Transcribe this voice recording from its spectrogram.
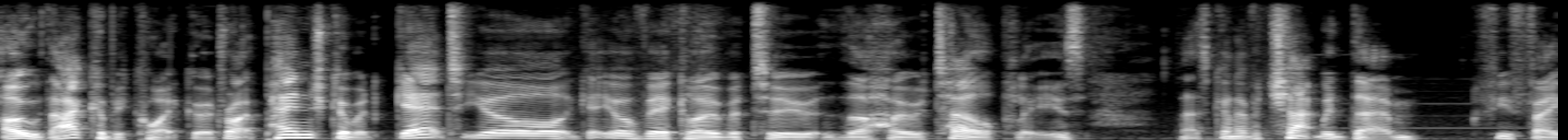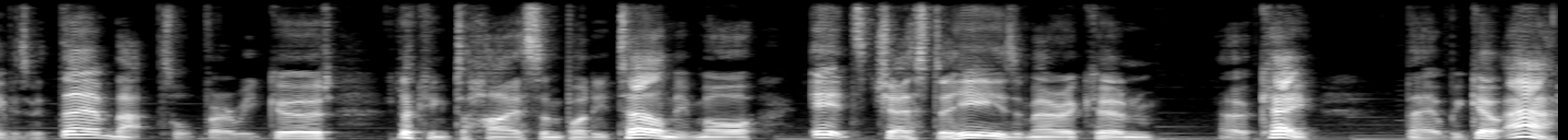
Oh, that could be quite good. Right, Penge Cupboard, get your get your vehicle over to the hotel, please. Let's go and have a chat with them. A few favours with them. That's all very good. Looking to hire somebody. Tell me more. It's Chester. He's American. Okay, there we go. Ah,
